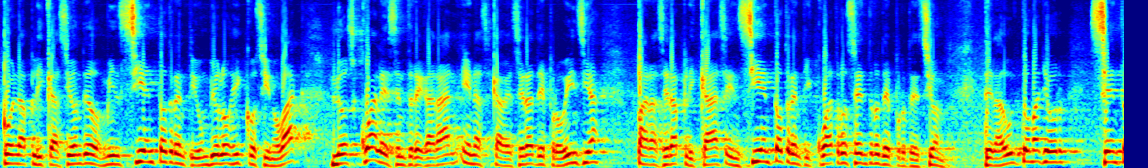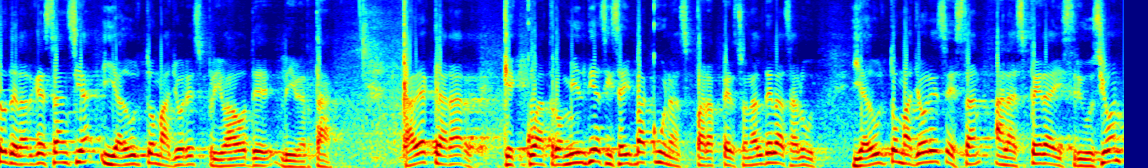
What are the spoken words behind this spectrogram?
con la aplicación de 2.131 biológicos Sinovac, los cuales se entregarán en las cabeceras de provincia para ser aplicadas en 134 centros de protección del adulto mayor, centros de larga estancia y adultos mayores privados de libertad. Cabe aclarar que 4.016 vacunas para personal de la salud y adultos mayores están a la espera de distribución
